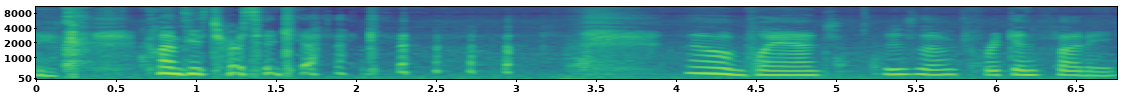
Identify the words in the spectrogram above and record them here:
Clemmy starts a gag. oh, Blanche. You're so freaking funny.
